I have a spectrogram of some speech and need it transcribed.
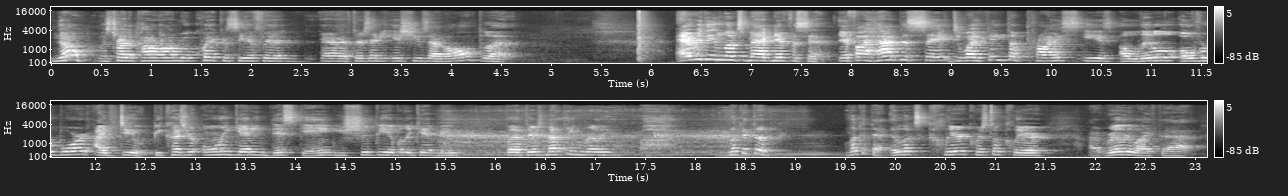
no, let's try to power on real quick and see if it uh, if there's any issues at all. But everything looks magnificent. If I had to say, do I think the price is a little overboard? I do because you're only getting this game. You should be able to get me, but there's nothing really. look at the, look at that. It looks clear, crystal clear. I really like that.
